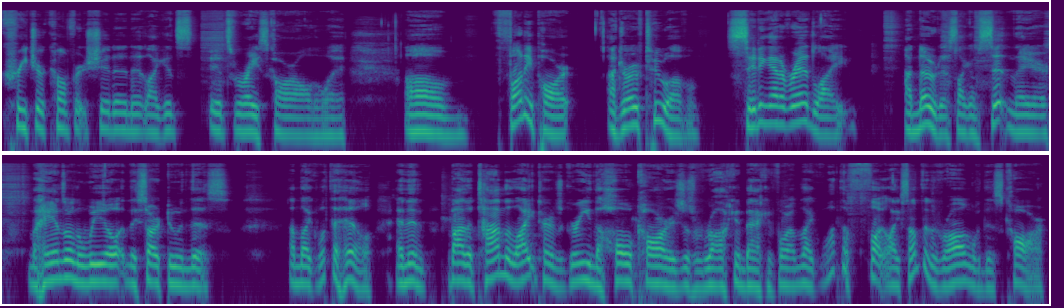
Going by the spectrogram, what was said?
creature comfort shit in it. Like it's it's race car all the way. Um, funny part, I drove two of them. Sitting at a red light, I noticed like I'm sitting there, my hands on the wheel, and they start doing this. I'm like, what the hell? And then by the time the light turns green, the whole car is just rocking back and forth. I'm like, what the fuck? Like something's wrong with this car.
